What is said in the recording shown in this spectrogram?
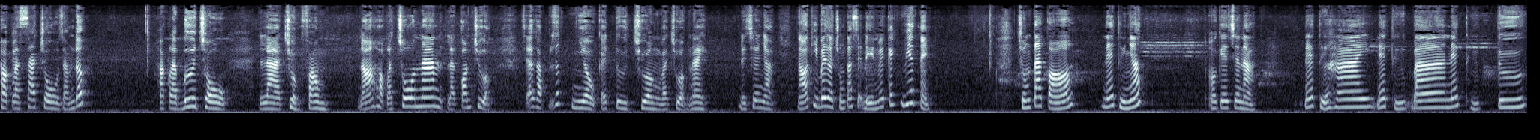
Hoặc là Sa trồ giám đốc. Hoặc là Bư Trồ là trưởng phòng. Đó hoặc là chô nan là con trưởng. Sẽ gặp rất nhiều cái từ trường và trưởng này. Được chưa nhỉ? Đó thì bây giờ chúng ta sẽ đến với cách viết này. Chúng ta có nét thứ nhất. Ok chưa nào? Nét thứ hai, nét thứ ba, nét thứ tư.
